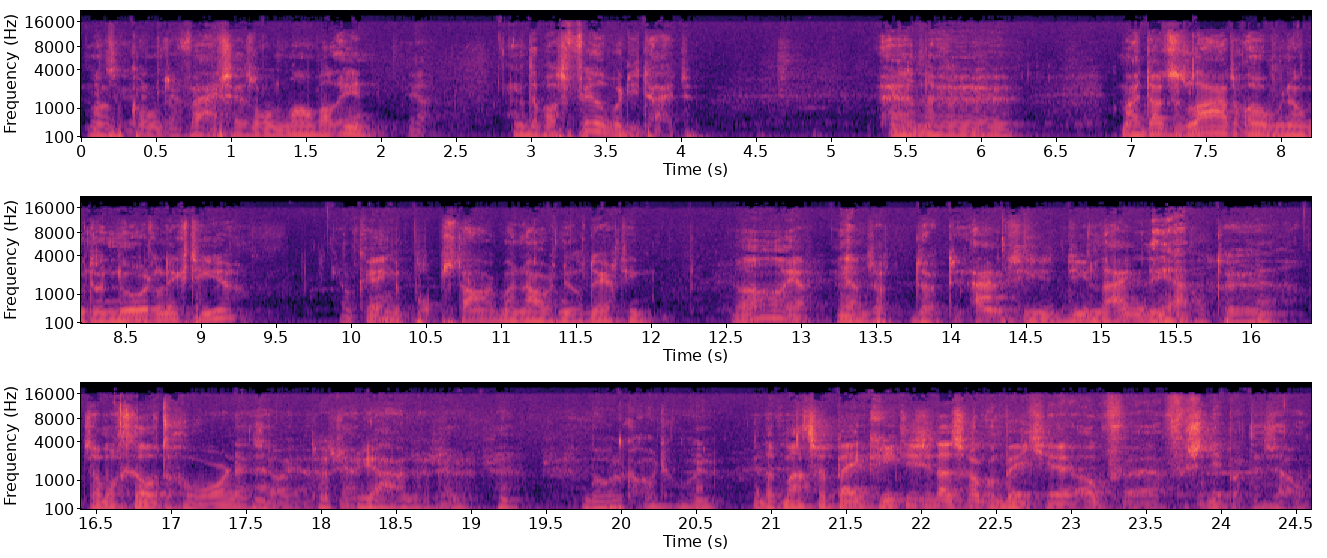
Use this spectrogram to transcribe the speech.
Maar we konden er vijf, 600 man wel in. Ja. En dat was veel voor die tijd. En, eh, maar dat is later overgenomen door Noorderlicht hier. Oké. In de pop staan, maar nu is 013. Oh ja. ja. En dat, dat, eigenlijk zie je die lijnen liggen. Ja. Want, eh. Het is allemaal groter geworden en zo, ja. dat is, ja, dat is eh, behoorlijk groot geworden. En dat maatschappijkritische, dat is ook een beetje eh, ook versnipperd en zo.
